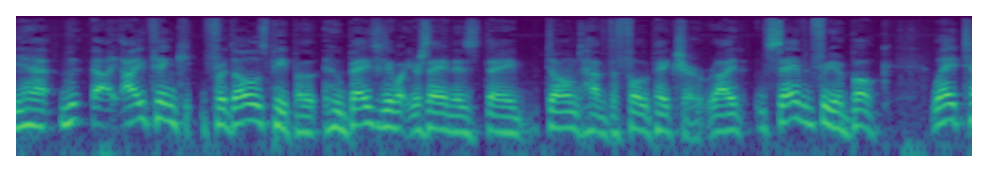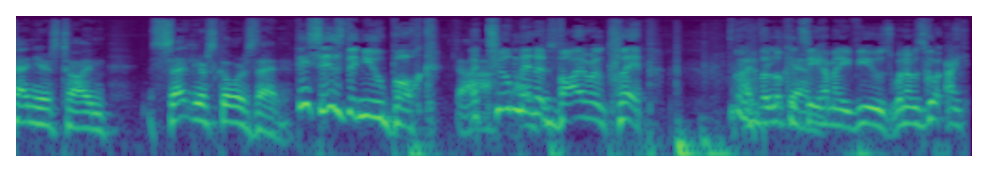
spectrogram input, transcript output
Yeah, I think for those people who basically what you're saying is they don't have the full picture, right? Save it for your book. Wait 10 years' time, settle your scores then. This is the new book, Ah, a two-minute viral clip. I'm going to have a look and see um, how many views. When I was going, I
